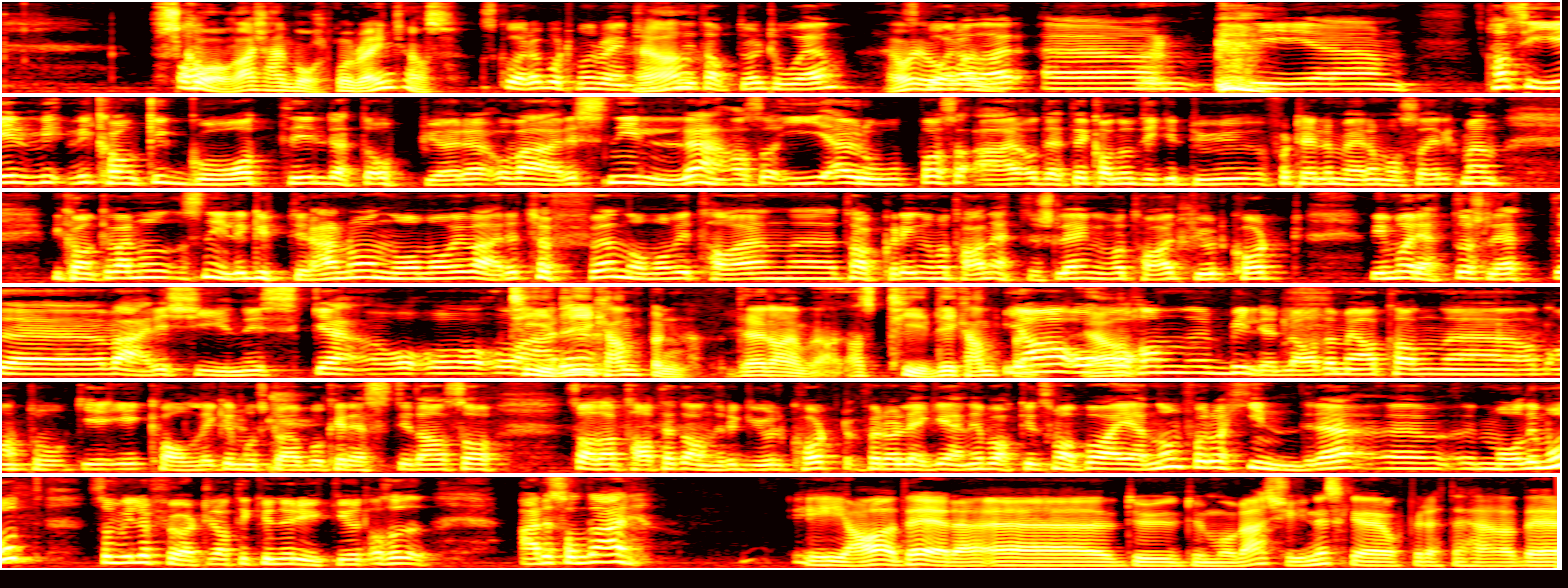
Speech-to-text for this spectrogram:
Skåra ikke han bort mot Rangers? Skåra bort mot Rangers, Ja. de tapte vel 2-1. Jo, jo. Skåra der. Uh, i... eh, han sier vi, vi kan ikke gå til dette oppgjøret og være snille. Altså I Europa så er Og dette kan jo sikkert du fortelle mer om også, Erik. Men vi kan ikke være noen snille gutter her nå. Nå må vi være tøffe. Nå må vi ta en eh, takling, vi må ta en ettersleng, vi må ta et gult kort. Vi må rett og slett eh, være kyniske. Og, og, og Tidlig i kampen. Det er da, altså, tidlig i kampen. ja, og, og han billedla det med at han, eh, han tok i, i kvaliken mot Slav Bucuresti da, så, så hadde han tatt et andre gult kort for å legge en i bakken som var på vei gjennom, for å hindre uh, mål imot, som ville ført til at de kunne ryke ut. Altså, er det sånn det er? Ja, det er det. Eh, Du, du må være kynisk oppi dette her. Det,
